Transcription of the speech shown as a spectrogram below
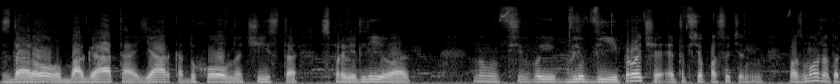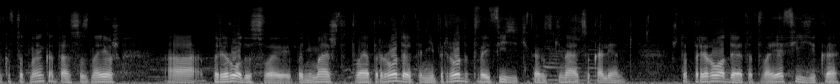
здорово, богато, ярко, духовно, чисто, справедливо, ну, в, в любви и прочее, это все, по сути, возможно только в тот момент, когда осознаешь э, природу свою и понимаешь, что твоя природа это не природа твоей физики, как сгинаются коленки, что природа это твоя физика,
